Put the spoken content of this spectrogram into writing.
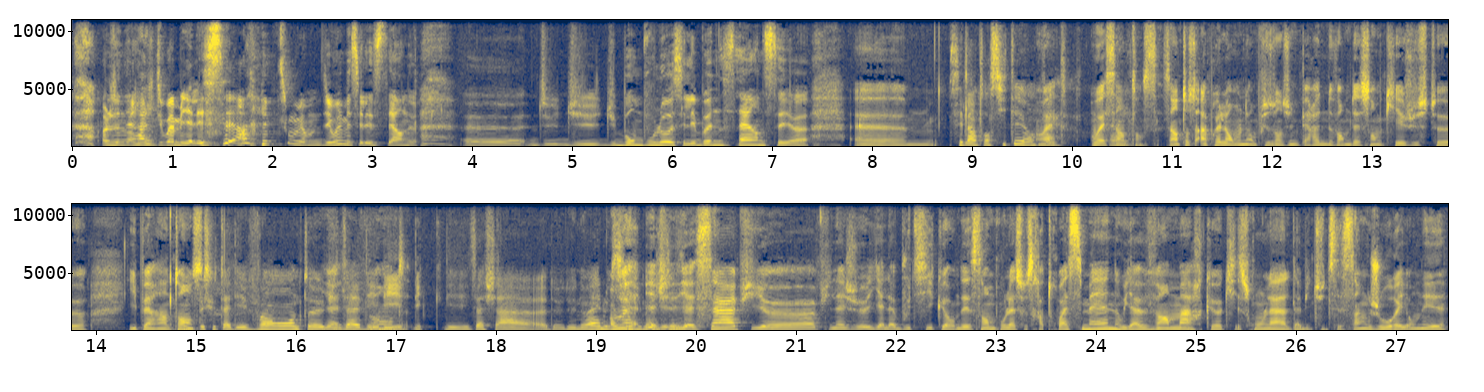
en général je dis ouais mais il y a les cernes et tout, mais on me dit oui mais c'est les cernes euh, du, du, du bon boulot, c'est les bonnes cernes, c'est euh, euh, C'est de l'intensité, en Ouais. fait. ouais c'est Ouais. intense, c'est intense. Après là on est en plus dans une période novembre-décembre qui est juste euh, hyper Oui, intense. parce que tu as des ventes, puis tu as des, achats de, de Noël aussi. Ouais, il y a- y, ça, puis, euh, puis là, il y a la boutique en décembre où là, ce sera trois semaines, où il y a 20 marques qui seront là. D'habitude, c'est cinq jours et on est,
